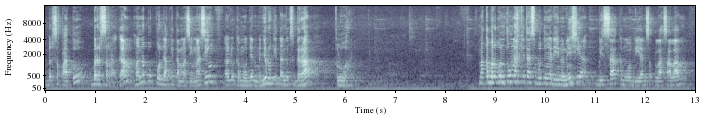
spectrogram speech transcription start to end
bersepatu, berseragam, menepuk pundak kita masing-masing, lalu kemudian menyuruh kita untuk segera keluar. Maka beruntunglah kita sebetulnya di Indonesia bisa kemudian setelah salam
